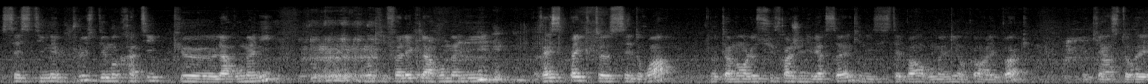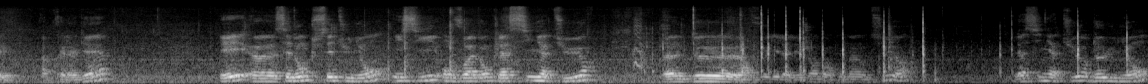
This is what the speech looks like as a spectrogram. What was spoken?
s'estimait plus démocratique que la Roumanie. Donc il fallait que la Roumanie respecte ses droits, notamment le suffrage universel, qui n'existait pas en Roumanie encore à l'époque, et qui est instauré après la guerre. Et euh, c'est donc cette union. Ici, on voit donc la signature euh, de. Alors, vous voyez la légende en roumain au-dessus. Hein, la signature de l'union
